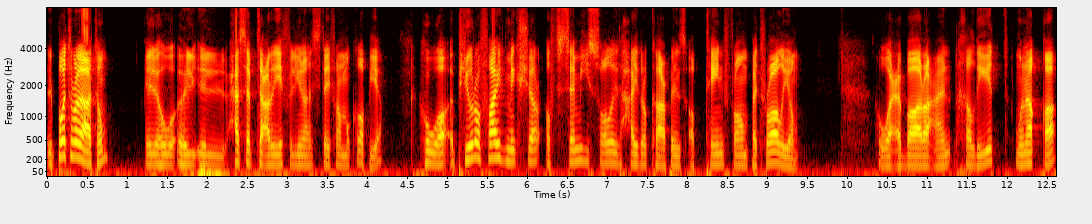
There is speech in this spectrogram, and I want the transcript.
ال petrolatum اللي هو حسب تعريف ال United States Pharmacopeia هو a purified mixture of semi-solid hydrocarbons obtained from petroleum. هو عبارة عن خليط منقى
